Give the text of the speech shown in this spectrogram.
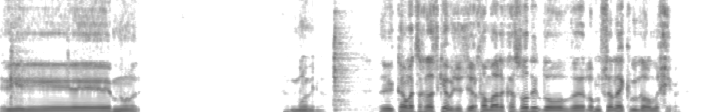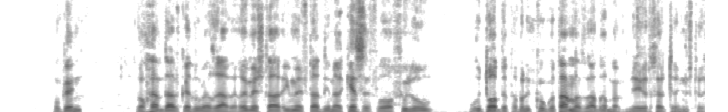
אה, אה, כמה צריך להשקיע בשביל שיהיה לך מה לכסות איתו, ולא משנה כאילו המחיר. אוקיי? לא חייב דווקא זהב, אבל אם יש לך- דינר כסף, או אפילו פרוטות, אתה יכול לקרוק אותם, אז אדרבה, זה יהיה לך יותר משתלם.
